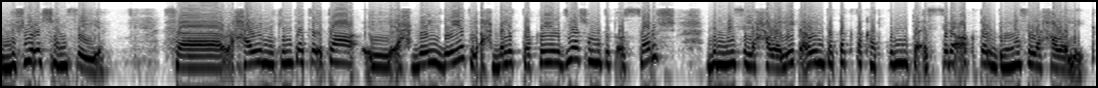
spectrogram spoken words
الضفيره الشمسية. فحاول إنك أنت تقطع الإحبال ديت الإحبال الطاقية دي عشان ما تتأثرش بالناس اللي حواليك أو أنت طاقتك هتكون متأثرة أكتر بالناس اللي حواليك.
